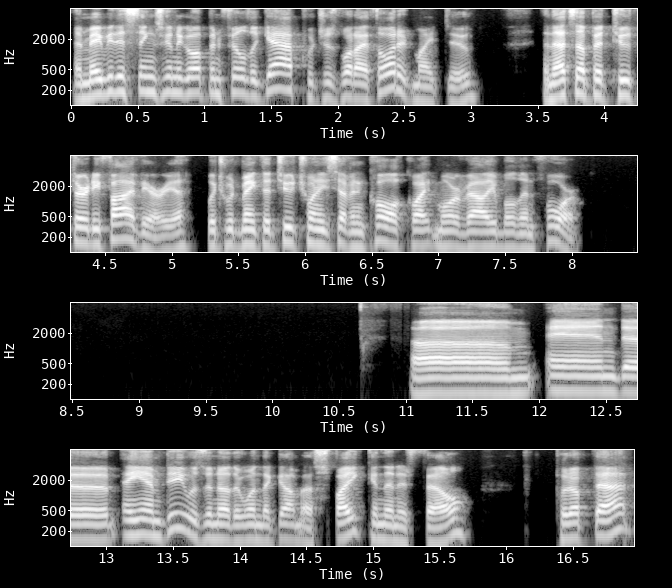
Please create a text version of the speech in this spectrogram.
And maybe this thing's going to go up and fill the gap, which is what I thought it might do. And that's up at 235 area, which would make the 227 call quite more valuable than four. Um, and uh, AMD was another one that got a spike and then it fell. Put up that.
